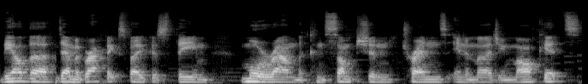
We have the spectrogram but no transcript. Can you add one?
The other demographics focused theme, more around the consumption trends in emerging markets.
